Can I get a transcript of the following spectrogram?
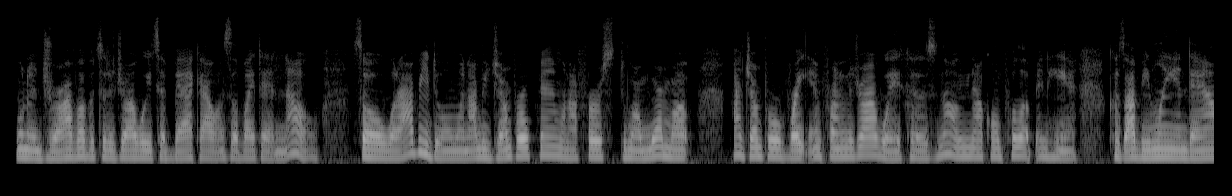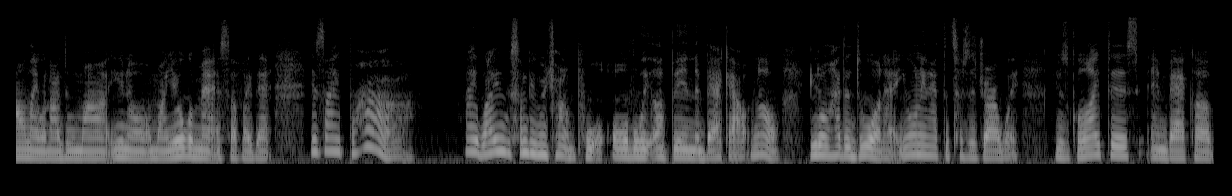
want to drive up into the driveway to back out and stuff like that. No. So what I be doing when I be jump roping, when I first do my warm up, I jump rope right in front of the driveway because no, you're not gonna pull up in here because I be laying down like when I do my, you know, my yoga mat and stuff like that. It's like, bruh, like, why you? Some people trying to pull all the way up in and back out. No, you don't have to do all that. You don't even have to touch the driveway. You just go like this and back up,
